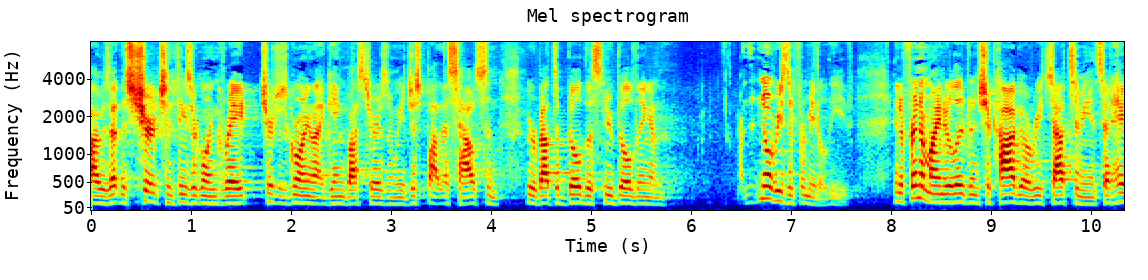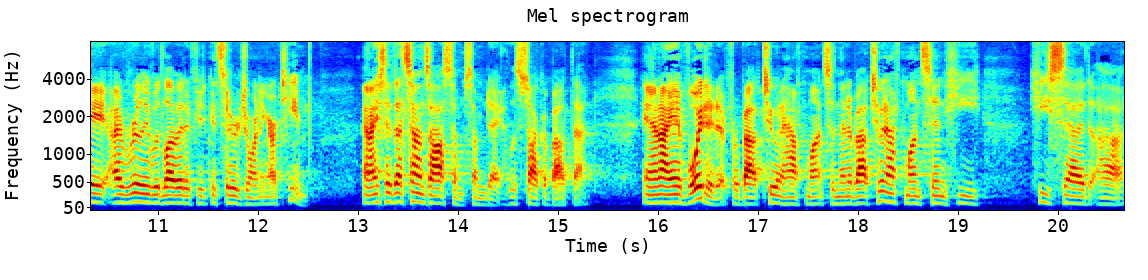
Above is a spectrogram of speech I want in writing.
I was at this church, and things were going great. Church was growing like gangbusters, and we just bought this house, and we were about to build this new building, and no reason for me to leave. And a friend of mine who lived in Chicago reached out to me and said, Hey, I really would love it if you'd consider joining our team. And I said, That sounds awesome someday. Let's talk about that. And I avoided it for about two and a half months. And then about two and a half months in, he, he said, uh,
